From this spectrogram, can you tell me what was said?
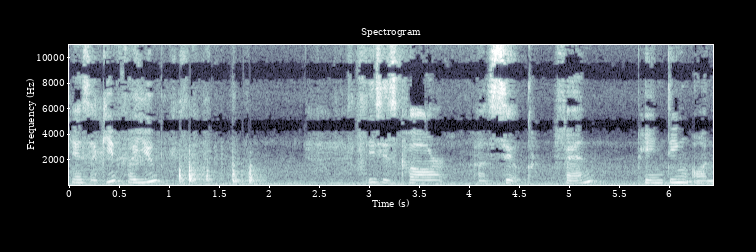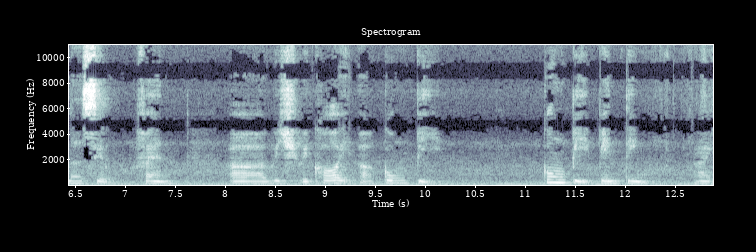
Here's a gift for you. This is called a silk fan, painting on a silk fan, uh, which we call it a gongbi, gongbi painting, right?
